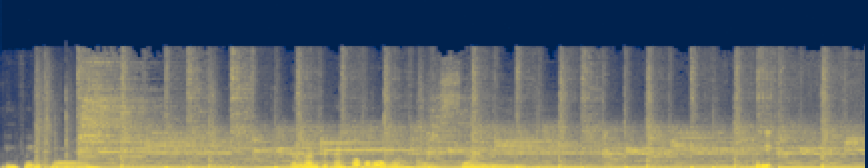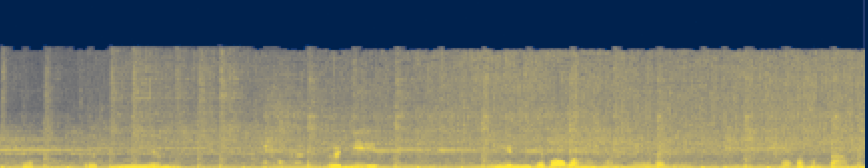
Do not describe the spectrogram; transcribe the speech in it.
เร่งไฟเล็กน้อยแล้วหลังจากนั้นเขาก็บอกว่าให้ใส่พริกกับกระเทียม โดยที่ไม่เห็นมีใครบอกว่าห้หั่นให้อะไรเลย เราก็ทำตามนะ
